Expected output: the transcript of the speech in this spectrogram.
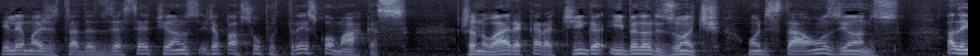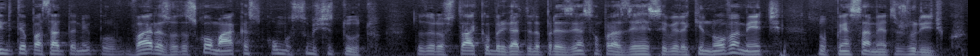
Ele é magistrado há 17 anos e já passou por três comarcas, Januária, Caratinga e Belo Horizonte, onde está há 11 anos, além de ter passado também por várias outras comarcas como substituto. Doutor Eustáquio, obrigado pela presença, é um prazer recebê-lo aqui novamente no Pensamento Jurídico.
